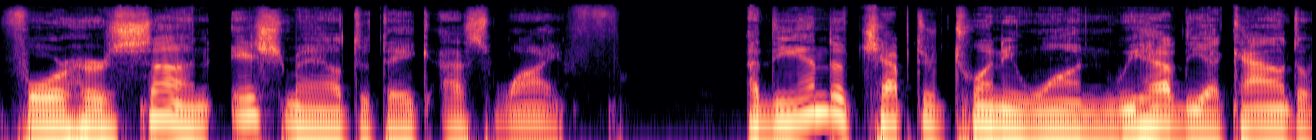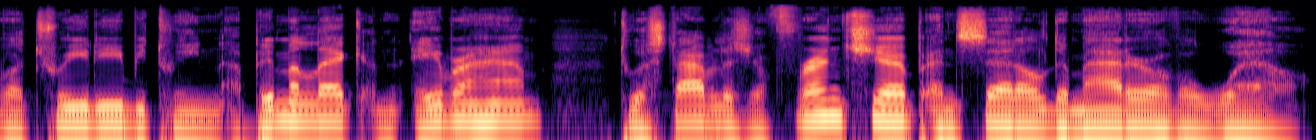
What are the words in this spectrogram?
for her son Ishmael to take as wife. At the end of chapter 21, we have the account of a treaty between Abimelech and Abraham to establish a friendship and settle the matter of a well.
